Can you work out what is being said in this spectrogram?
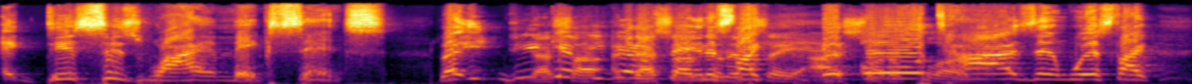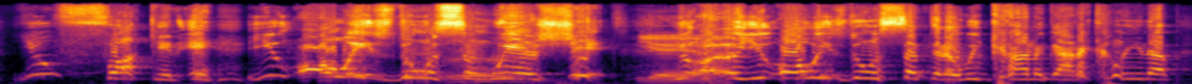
shit. This is why it makes sense. Like, do you That's get, how- you get what I'm that's what I saying? It's like say. It all ties in where it's like you fucking eh, you always doing some weird shit. Yeah. you, you always doing something that we kind of gotta clean up.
